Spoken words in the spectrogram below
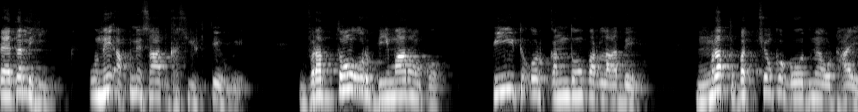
पैदल ही उन्हें अपने साथ घसीटते हुए, वृद्धों और बीमारों को पीठ और कंधों पर लादे, मृत बच्चों को गोद में उठाए,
